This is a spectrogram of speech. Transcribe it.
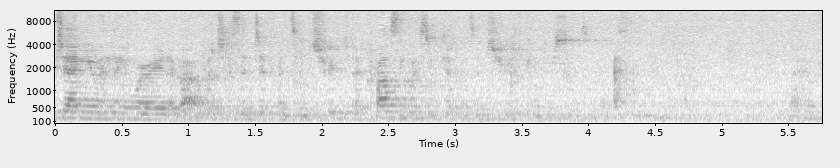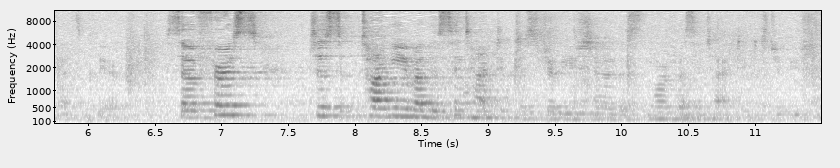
genuinely worried about, which is a difference in truth, a cross-linguistic difference in truth conditions. I hope that's clear. So first, just talking about the syntactic distribution of this morphosyntactic distribution.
